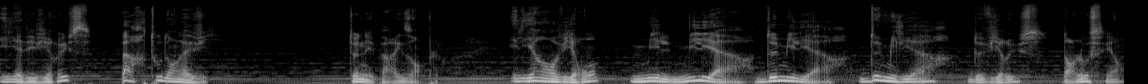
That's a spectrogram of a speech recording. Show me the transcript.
Il y a des virus partout dans la vie. Tenez par exemple, il y a environ 1000 milliards, 2 milliards, 2 milliards de virus dans l'océan.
